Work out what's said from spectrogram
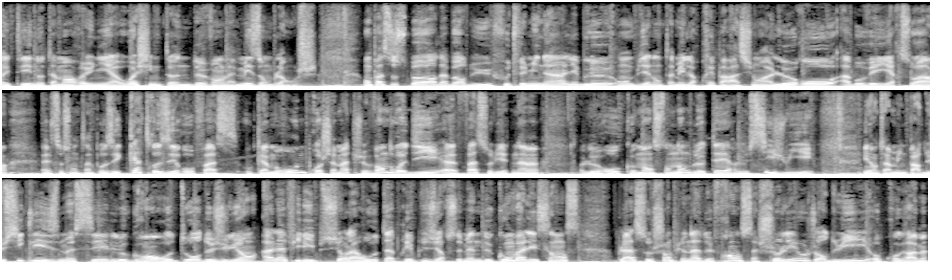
étaient notamment réunis à Washington devant la Maison Blanche. On passe au sport, d'abord du foot féminin. Les Bleus ont bien entamé leur préparation à l'Euro à Beauvais hier soir. Elles se sont imposées 4-0 face au Cameroun. Prochain match vendredi euh, face au Vietnam. L'Euro commence en Angleterre le 6 juillet. Et on termine par du cyclisme. C'est le grand retour de Julien Alaphilippe sur la route après plusieurs semaines de convalescence. Place au championnat de France à Cholet aujourd'hui. Au programme,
